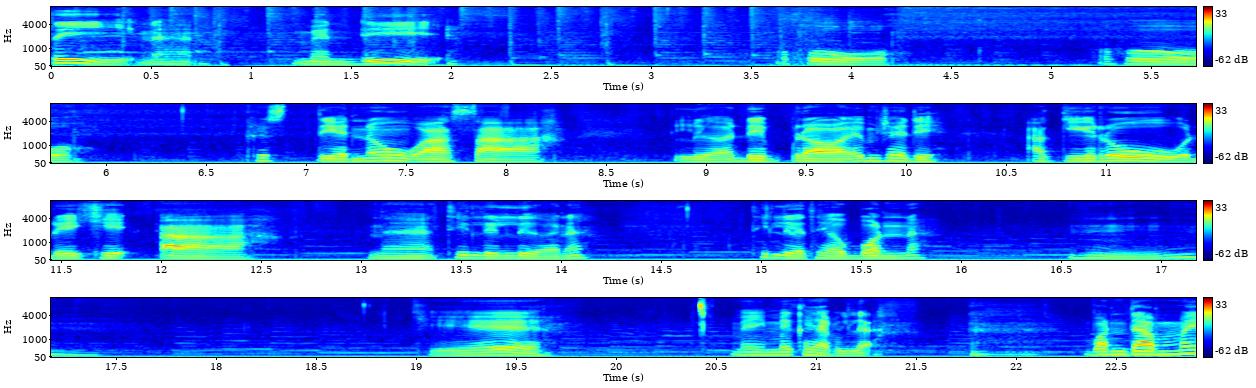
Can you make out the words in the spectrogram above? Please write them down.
ตี้นะฮะแมนดี้ โอ้โห โอ้โห คริสเตียโนอาซา เหลือเดบรอยไม่ใช่ดิอากิโร่เดเคอานะฮะที่เหลือๆนะ ที่เหลือแถวบนนะอื้อหือโอเค ไม่ไม่ขยับอีกแล้ว บอลดำไม่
